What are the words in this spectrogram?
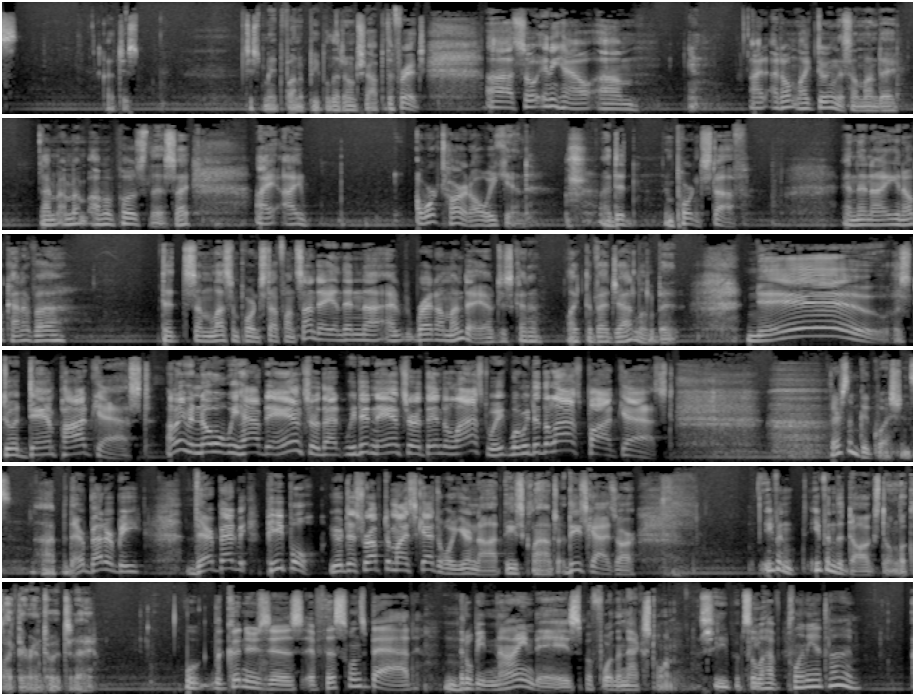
I just just made fun of people that don't shop at the fridge. Uh, so anyhow, um, I, I, don't like doing this on Monday. I'm, I'm, I'm opposed to this. I, I, I, I worked hard all weekend. I did important stuff, and then I, you know, kind of uh, did some less important stuff on Sunday, and then uh, I, right on Monday, I just kind of like to veg out a little bit. No, let's do a damn podcast. I don't even know what we have to answer that we didn't answer at the end of last week when we did the last podcast. There's some good questions. Uh, there better be. There better be. People, you're disrupting my schedule. You're not. These clowns are. These guys are. Even even the dogs don't look like they're into it today. Well, the good news is if this one's bad, mm-hmm. it'll be nine days before the next one. See, but so people, we'll have plenty of time.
